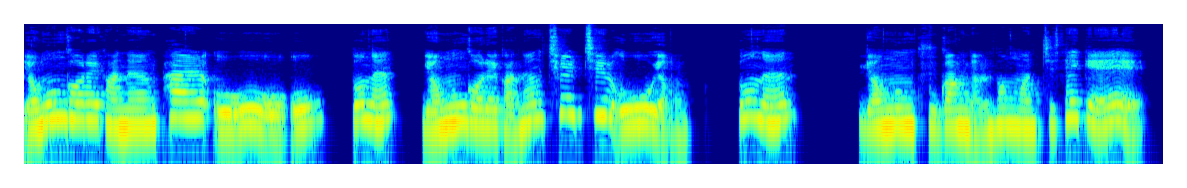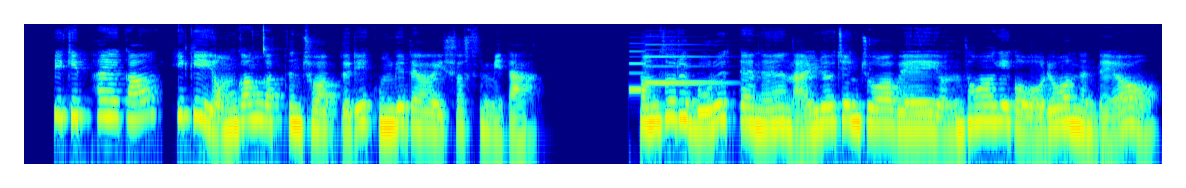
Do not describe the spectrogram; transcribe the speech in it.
영웅 거래 가능 85555 또는 영웅 거래 가능 77550 또는 영웅 9강 연성망치 3개에 희귀 8강, 희귀 영강 같은 조합들이 공개되어 있었습니다. 점수를 모를 때는 알려진 조합 외에 연성하기가 어려웠는데요.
